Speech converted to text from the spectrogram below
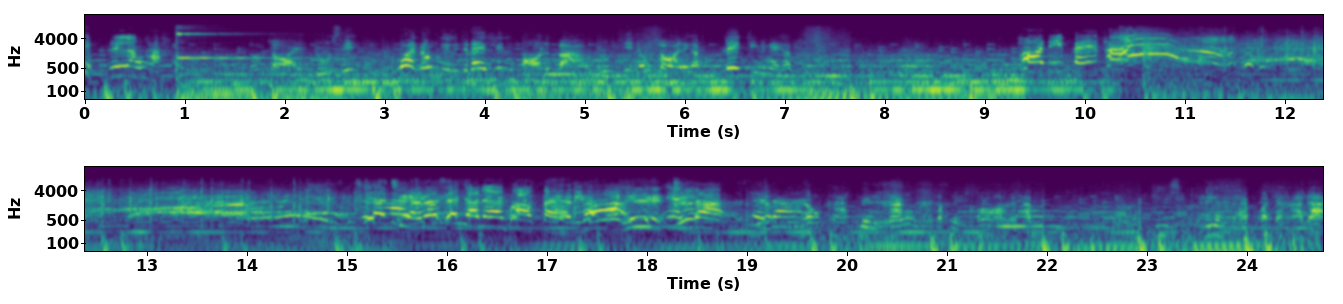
สิบเรื่องค่ะ น้องจอยดูซิ ว่าน้องนิวจะได้เล่นต่อหรือเปล่าดูที่น้องจอยนะครับ เลขจริงเป็นไงครับ พอดีเป๊ะค่ะ เชียร์เชียร์แล้วเส้นยาแดงผ่าแตกตอนนี้เอ็นอะเสียดายเหลือโอกาสหนึ่งครั้งกับหนึ่งข้อนะครับ20เรื่องนะครับกว่าจะหาได้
